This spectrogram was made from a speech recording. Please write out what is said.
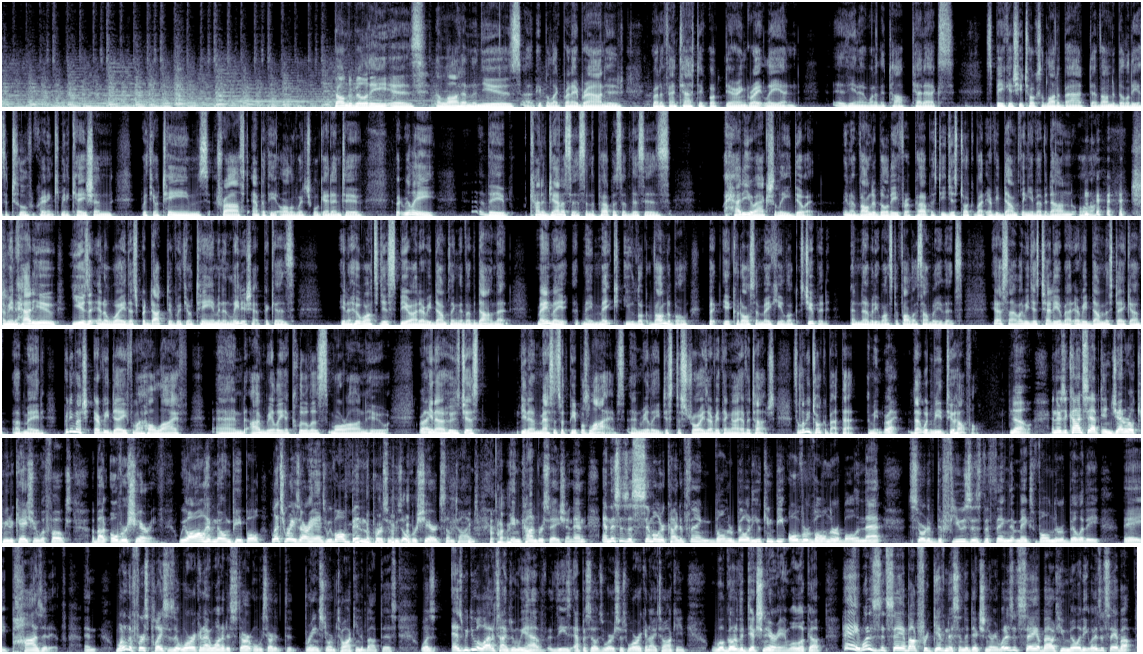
Vulnerability is a lot in the news. Uh, people like Brene Brown, who wrote a fantastic book, Daring Greatly, and is you know one of the top TEDx speakers. She talks a lot about uh, vulnerability as a tool for creating communication with your teams, trust, empathy, all of which we'll get into. But really, the kind of genesis and the purpose of this is how do you actually do it? You know, vulnerability for a purpose. Do you just talk about every dumb thing you've ever done? Or, I mean, how do you use it in a way that's productive with your team and in leadership? Because you know, who wants to just spew out every dumb thing they've ever done? That may, may, may make you look vulnerable, but it could also make you look stupid. And nobody wants to follow somebody that's, yes, uh, let me just tell you about every dumb mistake I've, I've made pretty much every day for my whole life. And I'm really a clueless moron who, right. you know, who's just, you know, messes with people's lives and really just destroys everything I ever touch. So let me talk about that. I mean, right. that wouldn't be too helpful. No. And there's a concept in general communication with folks about oversharing. We all have known people. Let's raise our hands. We've all been the person who's overshared sometimes right. in conversation. And and this is a similar kind of thing, vulnerability. You can be over vulnerable and that sort of diffuses the thing that makes vulnerability a positive. And one of the first places that Warwick and I wanted to start when we started to brainstorm talking about this was as we do a lot of times when we have these episodes where it's just Warwick and I talking, we'll go to the dictionary and we'll look up, hey, what does it say about forgiveness in the dictionary? What does it say about humility? What does it say about.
